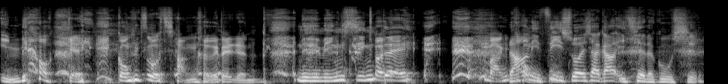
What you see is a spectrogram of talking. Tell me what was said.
饮料给工作场合的人，女明星 对。然后你自己说一下刚刚一切的故事。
